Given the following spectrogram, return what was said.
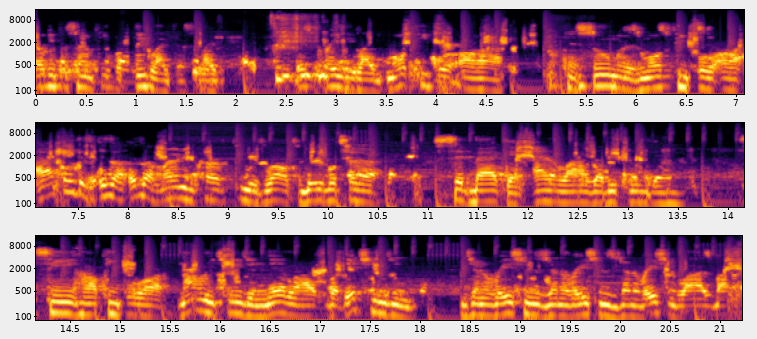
30 percent of people think like this. Like it's crazy. Like most people are consumers. Most people are. I think it's, it's a it's a learning curve too as well to be able to sit back and analyze everything and seeing how people are not only changing their lives, but they're changing generations, generations, generations lives by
